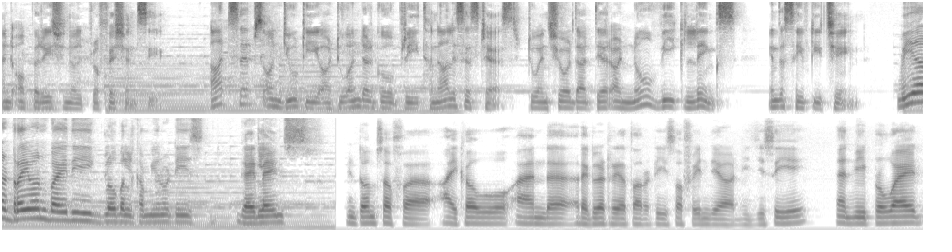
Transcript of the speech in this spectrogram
and operational proficiency. ATSEPs on duty are to undergo breath analysis tests to ensure that there are no weak links in the safety chain. We are driven by the global community's guidelines in terms of uh, ICAO and uh, regulatory authorities of India, DGCA, and we provide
